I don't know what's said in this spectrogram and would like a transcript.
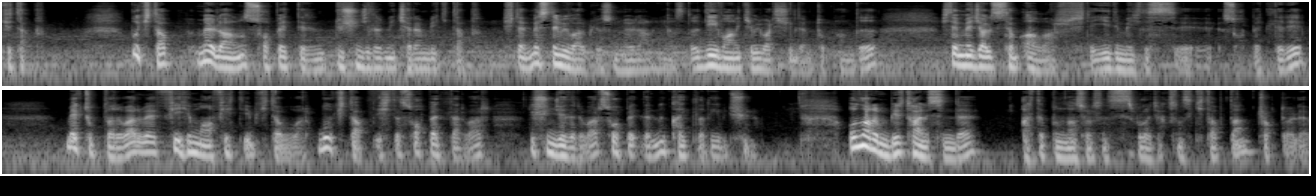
kitap. Bu kitap Mevlana'nın sohbetlerini, düşüncelerini içeren bir kitap. İşte Mesnevi var biliyorsun Mevlana'nın yazdığı. Divan-ı Kebir var şiirlerin toplandığı. İşte Mecalis Seb'a var. İşte yedi meclis e, sohbetleri. Mektupları var ve Fihi Mafih diye bir kitabı var. Bu kitapta işte sohbetler var, düşünceleri var. Sohbetlerinin kayıtları gibi düşünün. Onların bir tanesinde artık bundan sonrasını siz bulacaksınız kitaptan. Çok da öyle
